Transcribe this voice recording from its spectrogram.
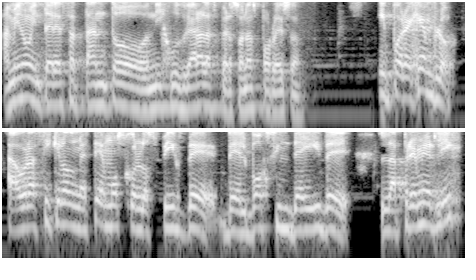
a mí no me interesa tanto ni juzgar a las personas por eso. Y por ejemplo, ahora sí que nos metemos con los picks de, del Boxing Day de la Premier League.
